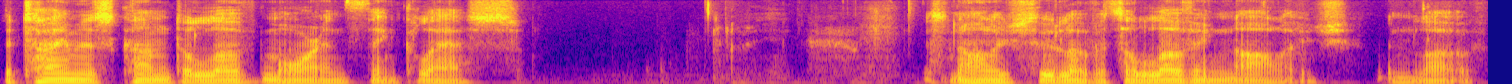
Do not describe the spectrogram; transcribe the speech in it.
the time has come to love more and think less. It's knowledge through love. It's a loving knowledge and love.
